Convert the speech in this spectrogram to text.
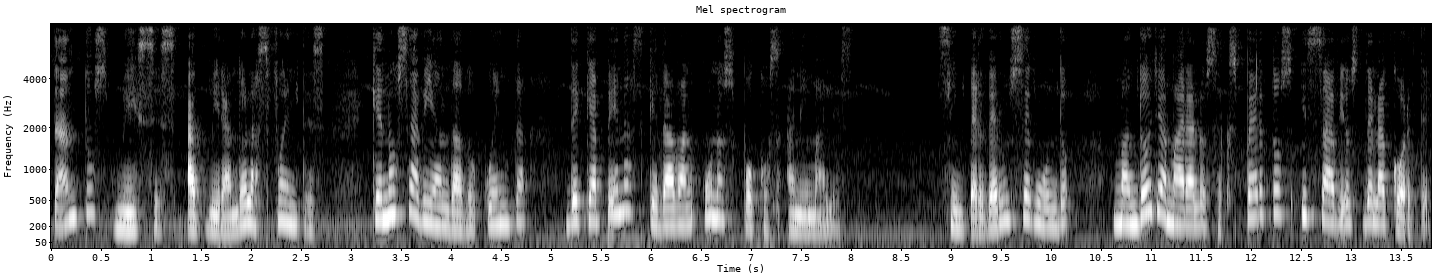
tantos meses admirando las fuentes que no se habían dado cuenta de que apenas quedaban unos pocos animales. Sin perder un segundo, mandó llamar a los expertos y sabios de la corte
